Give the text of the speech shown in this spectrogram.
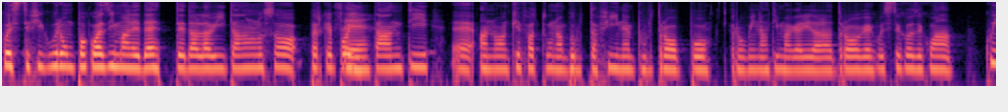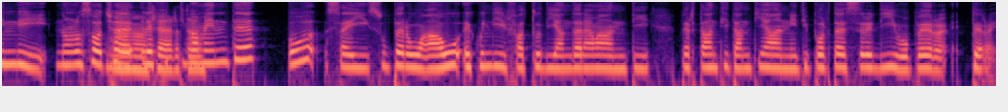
queste figure un po' quasi maledette dalla vita, non lo so, perché poi sì. tanti eh, hanno anche fatto una brutta fine, purtroppo, rovinati magari dalla droga e queste cose qua. Quindi non lo so, cioè no, no, certo. effettivamente certo o sei super wow e quindi il fatto di andare avanti per tanti tanti anni ti porta a essere divo per, per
